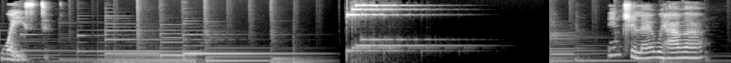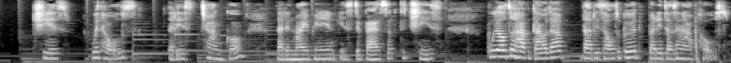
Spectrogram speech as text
waste. In Chile, we have a cheese with holes that is chanco, that in my opinion is the best of the cheese. We also have gouda, that is also good, but it doesn't have holes.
